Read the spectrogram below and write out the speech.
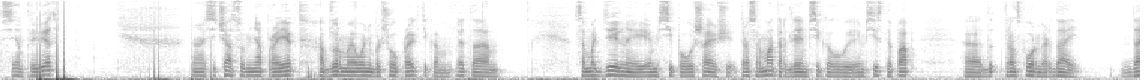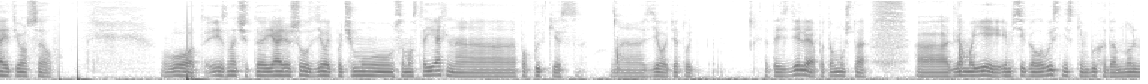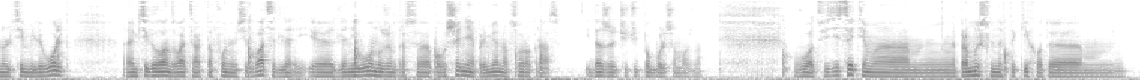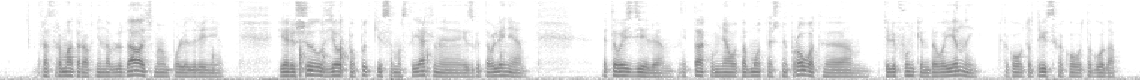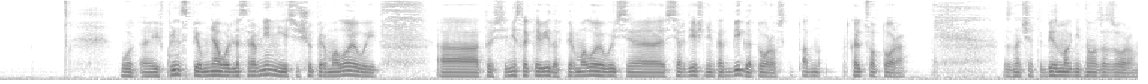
Всем привет! А, сейчас у меня проект, обзор моего небольшого проектика. Это самодельный MC повышающий трансформатор для MC головы. MC Step Up э, Transformer Die. Die It Yourself. Вот, и значит, я решил сделать почему самостоятельно э, попытки э, сделать эту, это изделие, потому что для моей MC головы с низким выходом 0,07 милливольт. MC голова называется ортофон MC20. Для, э, для него нужен повышение примерно в 40 раз. И даже чуть-чуть побольше можно. Вот, в связи с этим э, промышленных таких вот э, трансформаторов не наблюдалось в моем поле зрения. Я решил сделать попытки самостоятельное изготовления этого изделия. Итак, у меня вот обмоточный провод Телефункин довоенный, какого-то 30 какого-то года. Вот, э, и в принципе у меня вот для сравнения есть еще пермалоевый, а, то есть несколько видов. Пермалоевый сердечник от Бига, Торов, кольцо Тора, значит, без магнитного зазора.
